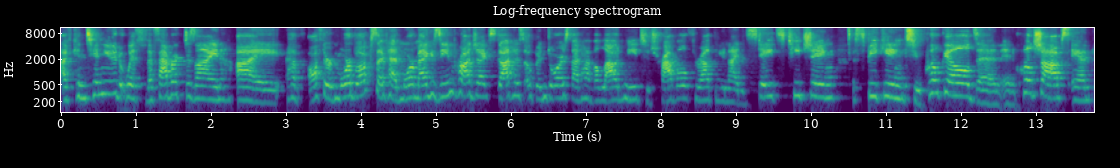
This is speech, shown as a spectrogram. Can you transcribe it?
I've continued with the fabric design. I have authored more books. I've had more magazine projects. God has opened doors that have allowed me to travel throughout the United States, teaching, speaking to quilt guilds and in quilt shops. And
